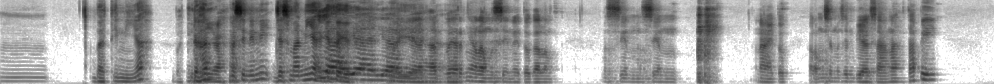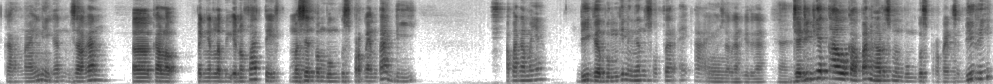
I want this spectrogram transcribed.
hmm, batiniah dan iya. mesin ini jasmaniah iya, gitu ya iya iya Oh, iya iya. hardware-nya lah mesin itu kalau mesin-mesin nah itu. Kalau mesin-mesin biasa. Nah tapi karena ini kan misalkan eh, kalau pengen lebih inovatif mesin pembungkus permen tadi apa namanya digabungin dengan software AI Oh. misalkan gitu kan. Ya. jadi dia tahu kapan harus membungkus permen sendiri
